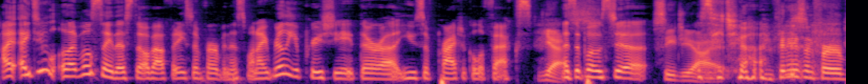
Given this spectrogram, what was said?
I, I do. I will say this though about Phineas and Ferb in this one. I really appreciate their uh, use of practical effects, Yes. as opposed to cgi CGI. Phineas and Ferb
